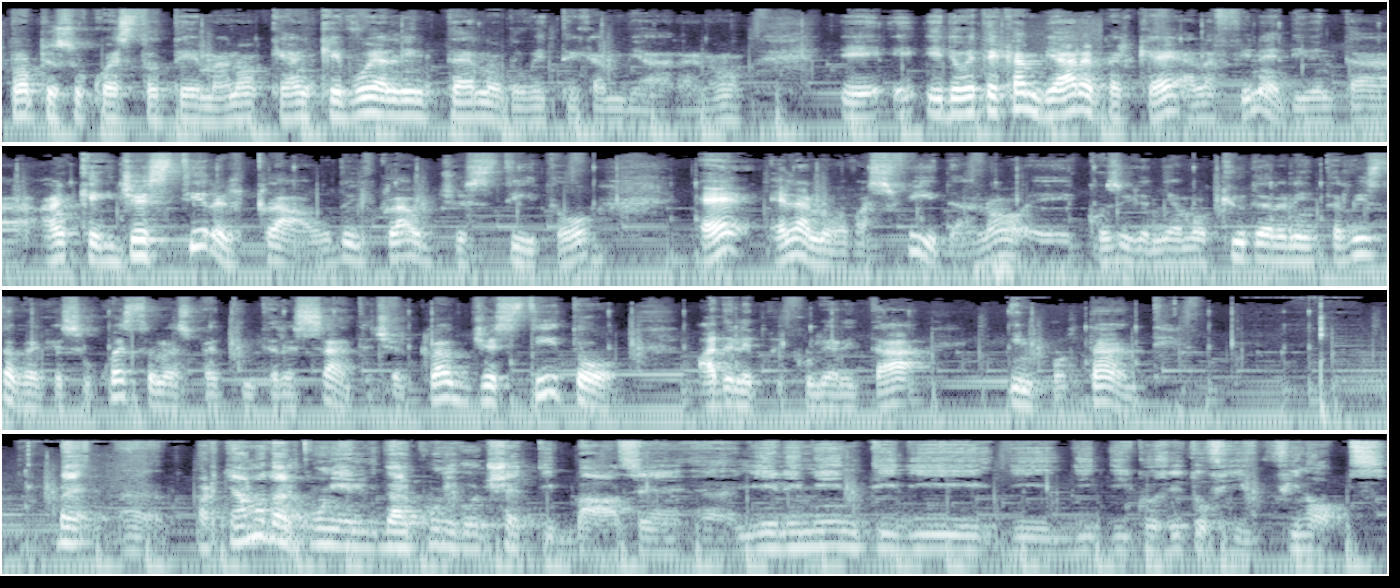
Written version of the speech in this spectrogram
proprio su questo tema, no? che anche voi all'interno dovete cambiare. No? E, e, e, dovete cambiare perché alla fine diventa anche gestire il cloud, il cloud gestito è, è la nuova sfida? E così andiamo a chiudere l'intervista perché su questo è un aspetto interessante, cioè il cloud gestito ha delle peculiarità importanti. Beh, eh, partiamo da alcuni, da alcuni, concetti base, eh, gli elementi di, di, di, di cosiddetto FinOps.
